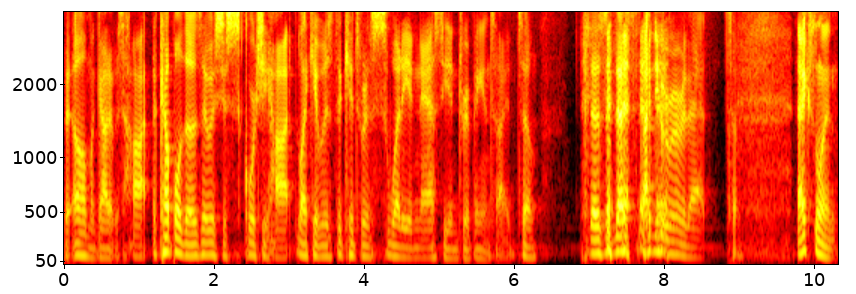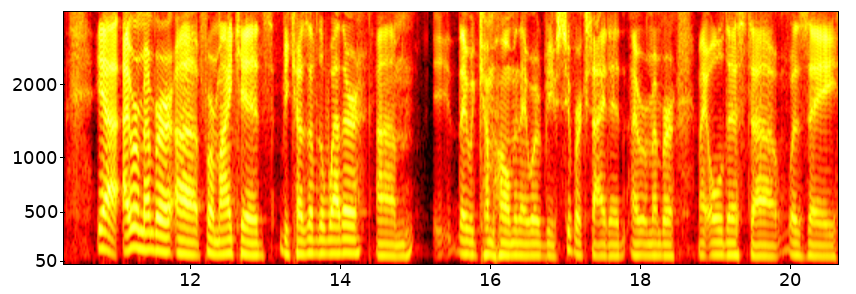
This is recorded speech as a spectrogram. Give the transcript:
But oh my god it was hot. A couple of those it was just scorchy hot like it was the kids were sweaty and nasty and dripping inside. So those that's i do remember that. So. Excellent. Yeah, I remember uh, for my kids because of the weather. Um, they would come home and they would be super excited. I remember my oldest uh, was a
